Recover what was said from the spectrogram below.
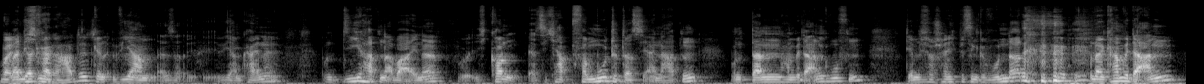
Weil ihr ich- keine hattet? Wir haben, also wir haben keine. Und die hatten aber eine. Ich konnte, also ich habe vermutet, dass sie eine hatten. Und dann haben wir da angerufen. Die haben sich wahrscheinlich ein bisschen gewundert. und dann kamen wir da an.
